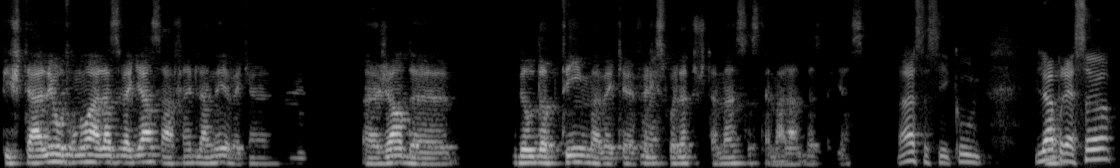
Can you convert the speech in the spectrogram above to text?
Puis j'étais allé au tournoi à Las Vegas à la fin de l'année avec un, genre de build-up team avec euh, Félix ouais. justement. Ça, c'était malade, Las Vegas. Ah, ça, c'est cool. Puis là, après ça,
